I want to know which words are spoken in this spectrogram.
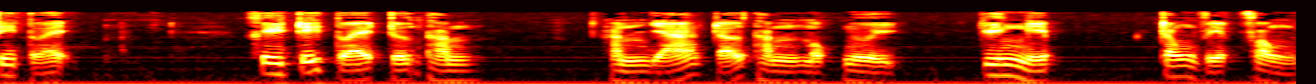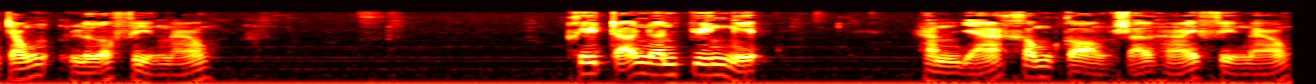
trí tuệ. Khi trí tuệ trưởng thành, hành giả trở thành một người chuyên nghiệp trong việc phòng chống lửa phiền não. Khi trở nên chuyên nghiệp, hành giả không còn sợ hãi phiền não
